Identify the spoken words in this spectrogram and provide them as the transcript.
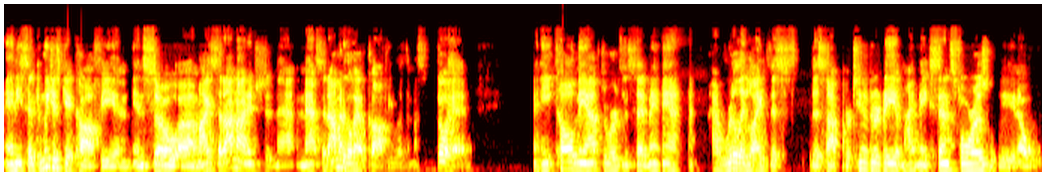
and he said, can we just get coffee? And, and so um, I said, I'm not interested in that. And Matt said, I'm going to go have coffee with him. I said, go ahead. And he called me afterwards and said, man, I really like this this opportunity. It might make sense for us. You know,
